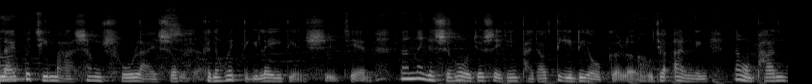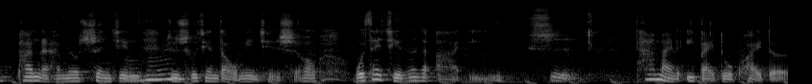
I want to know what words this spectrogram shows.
来不及马上出来的时候，可能会 delay 一点时间。那那个时候我就是已经排到第六个了，我就按铃。那我 partner partner 还没有瞬间就出现到我面前的时候，我在结那个阿姨，是她买了一百多块的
